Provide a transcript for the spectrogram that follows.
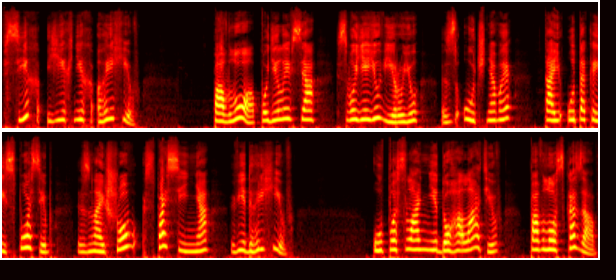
всіх їхніх гріхів. Павло поділився своєю вірою з учнями та й у такий спосіб знайшов спасіння від гріхів. У посланні до Галатів Павло сказав:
